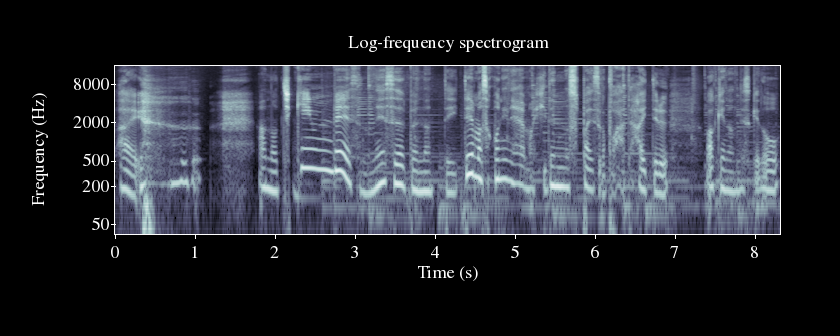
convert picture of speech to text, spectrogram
はい。あの、チキンベースのね、スープになっていて、まあそこにね、まあ秘伝のスパイスがバーって入ってるわけなんですけど、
